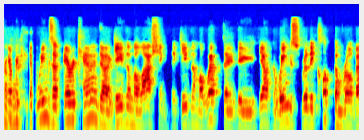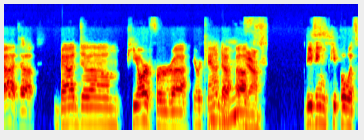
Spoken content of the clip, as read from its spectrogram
the wings of Air Canada gave them a lashing. They gave them a whip. They they yeah the wings really clipped them real bad. Uh, bad um, PR for uh, Air Canada. Mm-hmm. Uh, yeah leaving people with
